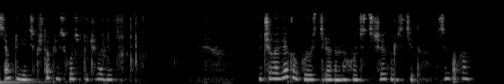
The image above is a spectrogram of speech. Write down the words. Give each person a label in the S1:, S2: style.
S1: Всем приветик. Что происходит у человека? У человека грусть рядом находится, человек грустит. Всем пока.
